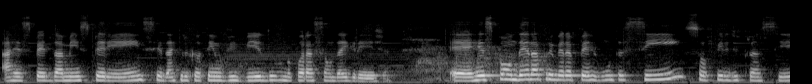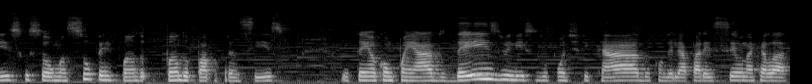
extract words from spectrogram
a respeito da minha experiência e daquilo que eu tenho vivido no coração da igreja. É, respondendo à primeira pergunta, sim, sou filho de Francisco, sou uma super fã do, fã do Papa Francisco. Eu tenho acompanhado desde o início do pontificado, quando ele apareceu naquela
